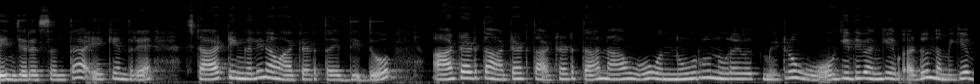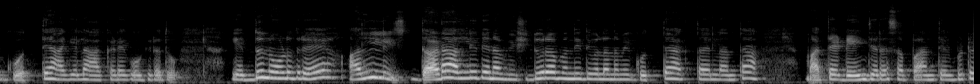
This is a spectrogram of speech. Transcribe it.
ಡೇಂಜರಸ್ ಅಂತ. ಏಕೆಂದರೆ ಸ್ಟಾರ್ಟಿಂಗಲ್ಲಿ ನಾವು ಆಟಾಡ್ತಾ ಇದ್ದಿದ್ದು ಆಟಾಡ್ತಾ ಆಟಾಡ್ತಾ ಆಟಾಡ್ತಾ ನಾವು ಒಂದು ನೂರು, ನೂರೈವತ್ತು ಮೀಟ್ರ್ ಹೋಗಿದ್ದೀವಿ ಹಂಗೆ. ಅದು ನಮಗೆ ಗೊತ್ತೇ ಆಗಿಲ್ಲ ಆ ಕಡೆಗೆ ಹೋಗಿರೋದು. ಎದ್ದು ನೋಡಿದ್ರೆ ಅಲ್ಲಿ ದಡ ಅಲ್ಲಿದೆ. ನಾವು ಇಷ್ಟು ದೂರ ಬಂದಿದ್ದೀವಲ್ಲ, ನಮಗೆ ಗೊತ್ತೇ ಆಗ್ತಾ ಇಲ್ಲ ಅಂತ. ಮತ್ತೆ ಡೇಂಜರಸ್ ಅಪ್ಪ ಅಂತೇಳ್ಬಿಟ್ಟು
